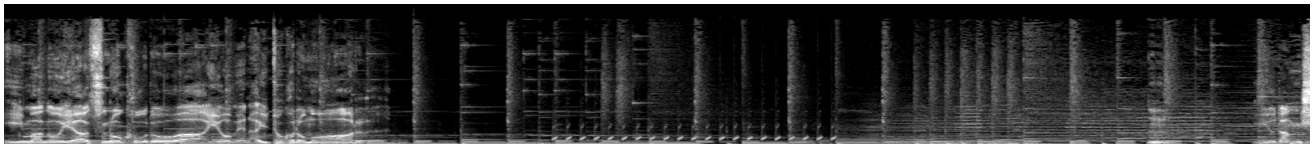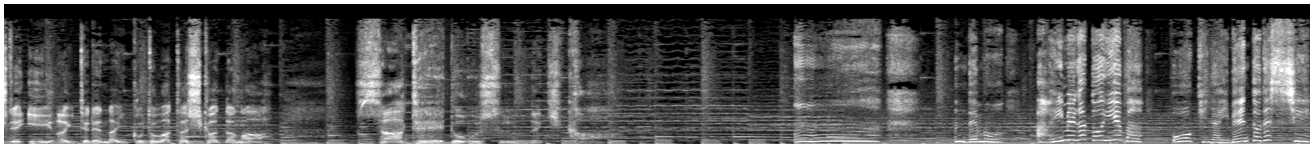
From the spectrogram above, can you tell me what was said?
今のやつの行動は読めないところもある。うん。油断していい相手でないことは確かだがさてどうするべきか。うーん。でもアイメガといえば大きなイベントですし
